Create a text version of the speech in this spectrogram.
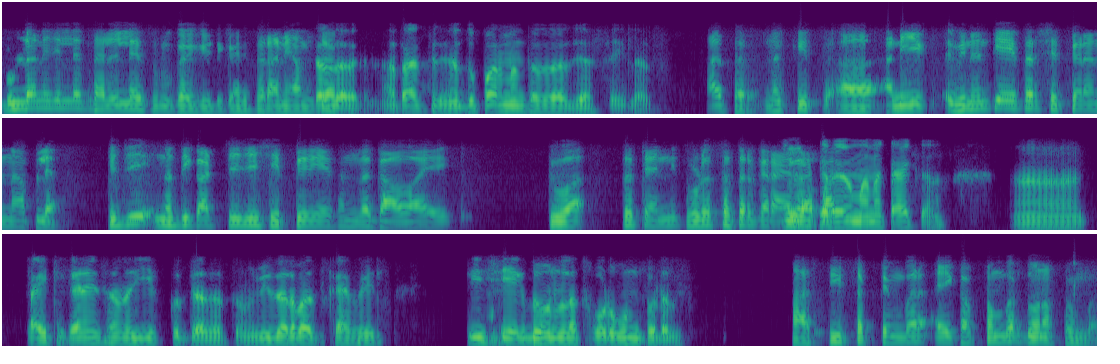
बुलढाणा जिल्ह्यात झालेलं आहे सुरू काही काही ठिकाणी सर. आणि आमच्या रात्री दुपारनंतर जरा जास्त येईल आज. हा सर. नक्कीच. अ, आणि एक विनंती आहे सर शेतकऱ्यांना आपल्या की जे नदीकाठचे जे शेतकरी आहे समजा गाव आहे किंवा तर त्यांनी थोडं सतर्क राहायला शेतकऱ्यांना म्हणा काय का अं, काही ठिकाणी समजा एकच जातो विदर्भात काय होईल? तीसशे एक दोन ला थोडं ऊन पडेल. हा तीस सप्टेंबर एक ऑक्टोबर दोन ऑक्टोबर.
